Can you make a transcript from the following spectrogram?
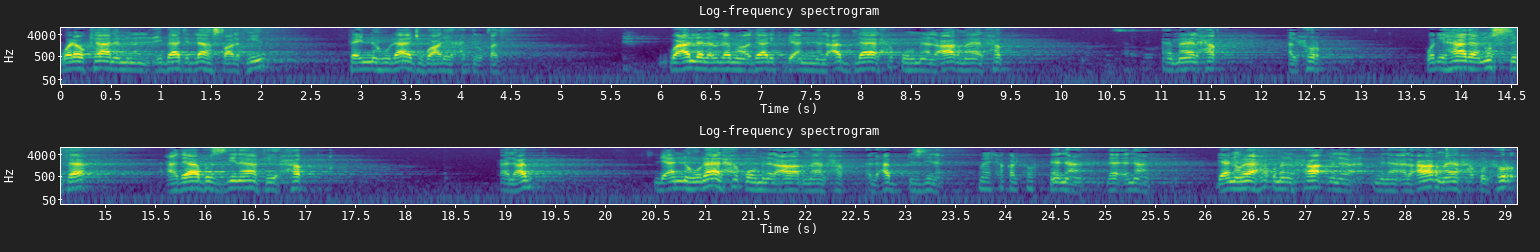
ولو كان من عباد الله الصالحين فإنه لا يجب عليه حد القذف. وعلل العلماء ذلك بأن العبد لا يلحقه من العار ما يلحق ما يلحق الحر. ولهذا نصف عذاب الزنا في حق العبد لأنه لا يلحقه من العار ما يلحق العبد بالزنا. ما يلحق الحر. نعم. لا نعم. لأنه لا يلحق من من من العار ما يلحق الحر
